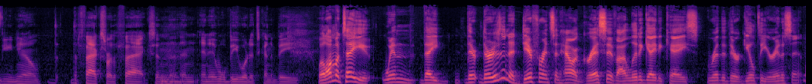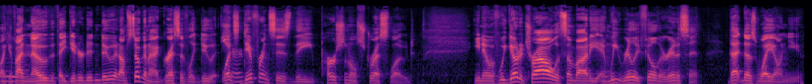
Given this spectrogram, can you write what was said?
you, you know the, the facts are the facts and, Mm-hmm. the, and and it will be what it's going to be Well, I'm gonna tell you when they there there isn't a difference in how aggressive I litigate a case, whether they're guilty or innocent. Like if I know that they did or didn't do it, I'm still gonna aggressively do it. What's difference is the personal stress load. You know, if we go to trial with somebody and we really feel they're innocent, that does weigh on you.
